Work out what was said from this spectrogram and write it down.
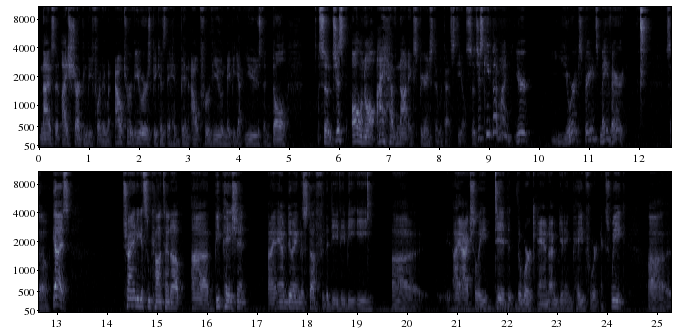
knives that I sharpened before they went out to reviewers because they had been out for review and maybe got used and dull. So just all in all, I have not experienced it with that steel. So just keep that in mind. Your, your experience may vary. So guys, trying to get some content up. Uh, be patient. I am doing the stuff for the DVBE. Uh, I actually did the work and I'm getting paid for it next week. Uh,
